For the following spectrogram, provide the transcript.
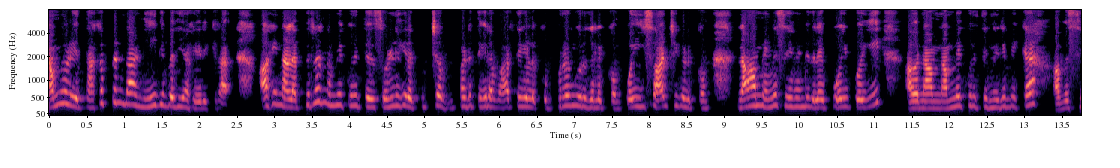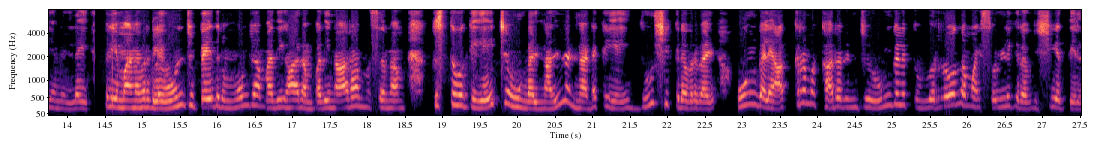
நம்மளுடைய தகப்பன் தான் நீதிபதியாக இருக்கிறார். ஆகையினால பிறர் நம்மை குறித்து சொல்லுகிற குற்றப்படுத்துகிற வார்த்தைகளுக்கும் புறங்குறுதலுக்கும் பொய் சாட்சிகளுக்கும் நாம் என்ன செய்ய வேண்டியதில்லை? போய் போய் அவர் நாம் நம்மை குறித்து நிரூபிக்க அவசியம் இல்லை பிரியமானவர்களை ஒன்று பேதரும் மூன்றாம் அதிகாரம் பதினாறாம் வசனம். கிறிஸ்துவுக்கு ஏற்ற உங்கள் நல்ல நடக்கையை தூஷிக்கிறவர்கள் உங்களை அக்கிரமக்காரர் என்று உங்களுக்கு விரோதமாய் சொல்லுகிற விஷயத்தில்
